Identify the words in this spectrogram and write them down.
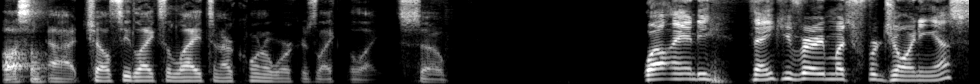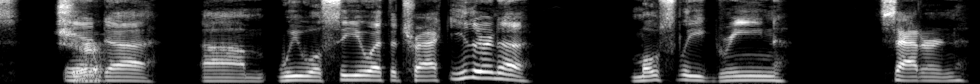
Awesome. Uh, Chelsea likes the lights, and our corner workers like the lights. So, well, Andy, thank you very much for joining us, Sure. and uh, um, we will see you at the track, either in a mostly green Saturn,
